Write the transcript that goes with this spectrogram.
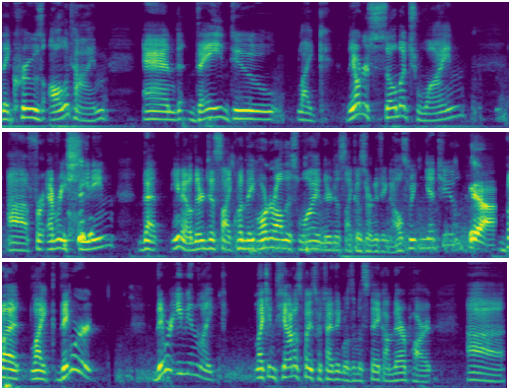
they cruise all the time, and they do like they order so much wine uh, for every seating that you know they're just like when they order all this wine, they're just like, is there anything else we can get you? Yeah. but like they were they were even like like in Tiana's place which I think was a mistake on their part uh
